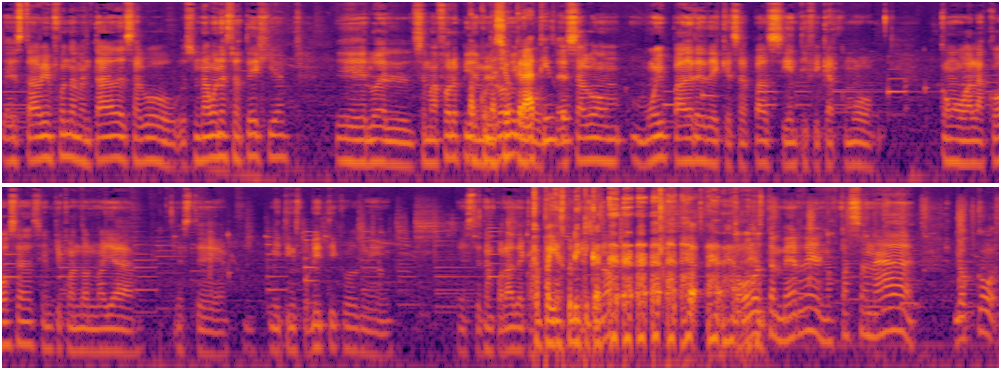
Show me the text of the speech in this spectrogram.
está bien fundamentada, es algo, es una buena estrategia. Eh, lo del semáforo epidemiológico gratis, es algo muy padre de que sepas identificar cómo, cómo va la cosa, siempre y cuando no haya este meetings políticos ni este, temporadas de Campañas si políticas. no, todo está en verde, no pasa nada. Loco,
